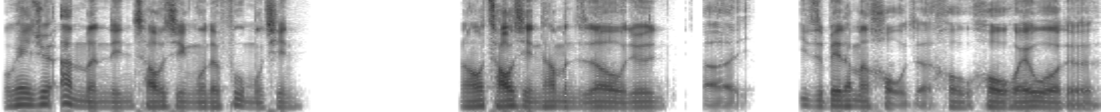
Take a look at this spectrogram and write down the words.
我可以去按门铃吵醒我的父母亲，然后吵醒他们之后，我就呃一直被他们吼着吼吼回我的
